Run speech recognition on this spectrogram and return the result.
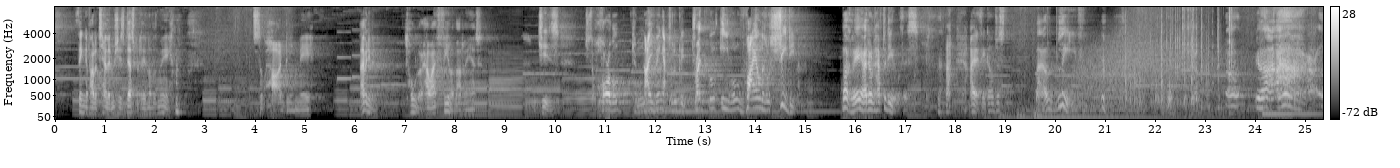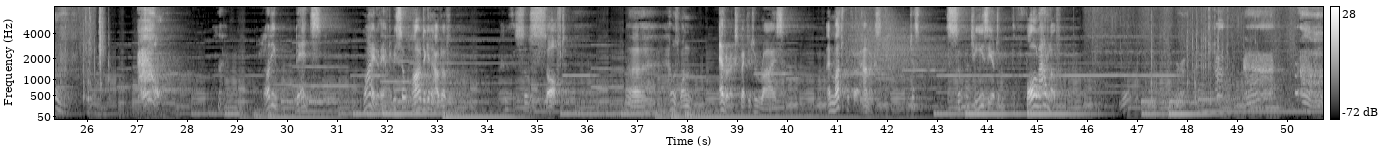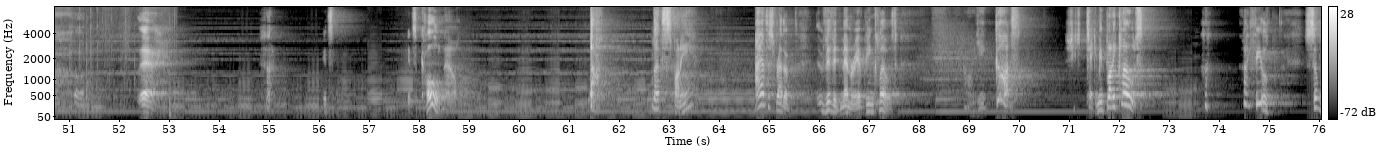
thinking of how to tell him she's desperately in love with me. it's so hard being me. I haven't even told her how I feel about her yet. She's. she's a horrible, conniving, absolutely dreadful, evil, vile little she demon. Luckily, I don't have to deal with this. I think I'll just. well, leave. Oh, yeah, ah. Ow! Bloody beds. Why do they have to be so hard to get out of? They're so soft. Uh, how is one ever expected to rise? I much prefer hammocks. Just so much easier to, to fall out of. There. It's cold now. That's funny. I have this rather vivid memory of being clothed. Oh, ye gods! She's taking me bloody clothes! Huh. I feel so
